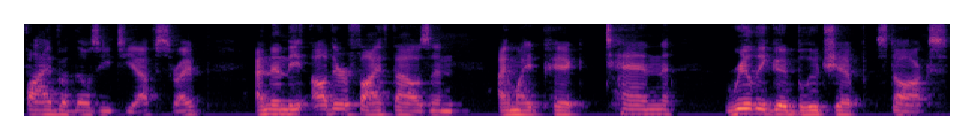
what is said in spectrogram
five of those ETFs, right? And then the other five thousand, I might pick ten really good blue chip stocks,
